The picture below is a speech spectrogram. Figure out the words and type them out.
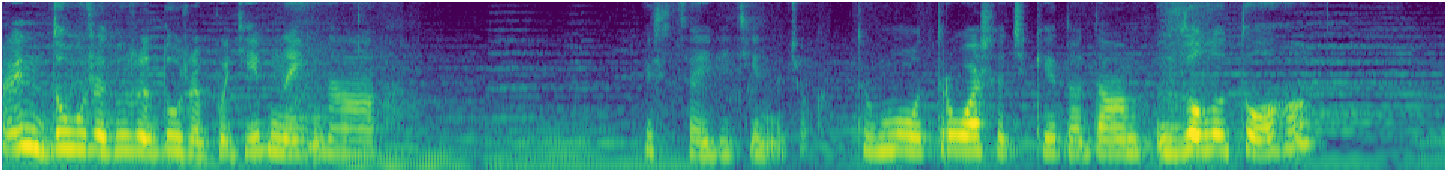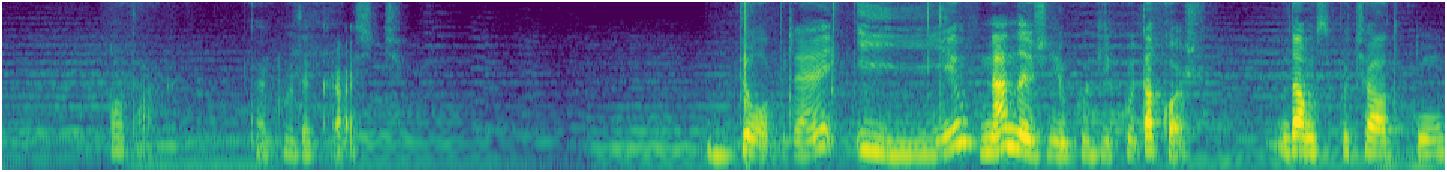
Він дуже-дуже дуже подібний на ось цей відтіночок. Тому трошечки додам золотого. Отак. Так буде краще. Добре, і на нижню повіку також дам спочатку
